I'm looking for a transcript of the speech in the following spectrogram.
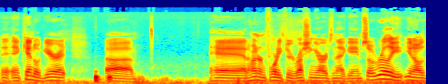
and Kendall Garrett. Uh, had 143 rushing yards in that game. So really, you know,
